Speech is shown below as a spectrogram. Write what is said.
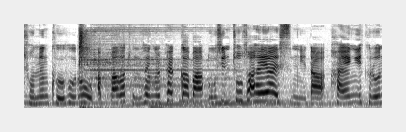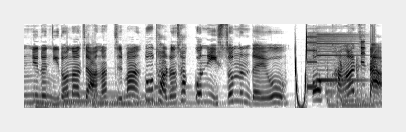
저는 그 후로 아빠가 동생을 팔까봐 노심초사해야 했습니다. 다행히 그런 일은 일어나지 않았지만 또 다른 사건이 있었는데요. 어, 강아지다.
